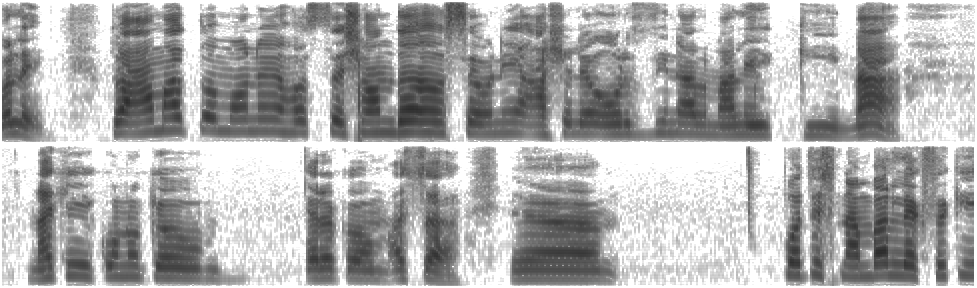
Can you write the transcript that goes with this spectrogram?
বলে। তো আমার তো মনে হচ্ছে, সন্দেহ হচ্ছে উনি আসলে অরিজিনাল মালিক কি না? নাকি কোনো কেউ এরকম আচ্ছা পঁচিশ নাম্বার লেখছে কি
